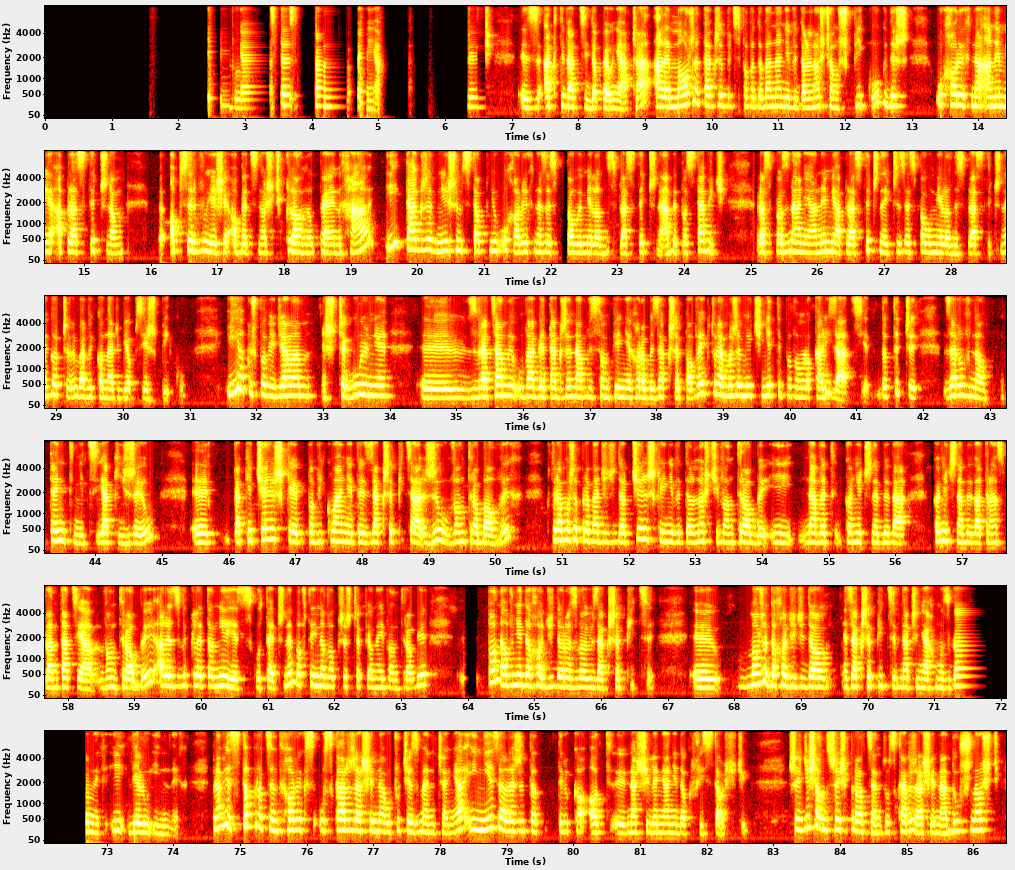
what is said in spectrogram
z aktywacji dopełniacza, ale może także być spowodowana niewydolnością szpiku, gdyż u chorych na anemię aplastyczną obserwuje się obecność klonu PNH i także w mniejszym stopniu u chorych na zespoły mielodysplastyczne. Aby postawić rozpoznanie anemii aplastycznej czy zespołu mielodysplastycznego, trzeba wykonać biopsję szpiku. I jak już powiedziałam, szczególnie Y, zwracamy uwagę także na wystąpienie choroby zakrzepowej, która może mieć nietypową lokalizację. Dotyczy zarówno tętnic, jak i żył. Y, takie ciężkie powikłanie to jest zakrzepica żył wątrobowych, która może prowadzić do ciężkiej niewydolności wątroby i nawet konieczne bywa, konieczna bywa transplantacja wątroby, ale zwykle to nie jest skuteczne, bo w tej nowo przeszczepionej wątrobie ponownie dochodzi do rozwoju zakrzepicy. Y, może dochodzić do zakrzepicy w naczyniach mózgowych i wielu innych. Prawie 100% chorych uskarża się na uczucie zmęczenia i nie zależy to tylko od y, nasilenia niedokrwistości. 66% uskarża się na duszność,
